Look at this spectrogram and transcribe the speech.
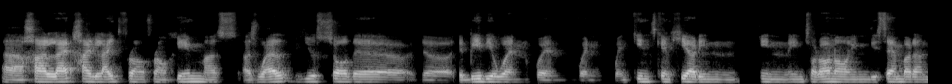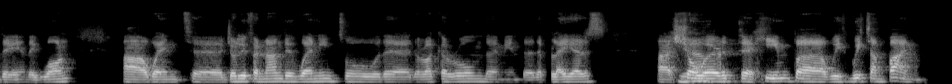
Uh, highlight highlight from from him as as well. You saw the the, the video when when when when Kings came here in in, in Toronto in December and they, they won. Uh, when uh, Jordi Fernandez went into the, the locker room, I mean, the, the players uh, showered yeah. him uh, with, with champagne.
